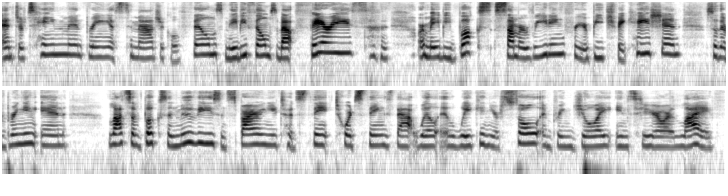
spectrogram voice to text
entertainment, bringing us to magical films, maybe films about fairies, or maybe books, summer reading for your beach vacation. So they're bringing in lots of books and movies inspiring you towards, th- towards things that will awaken your soul and bring joy into your life.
